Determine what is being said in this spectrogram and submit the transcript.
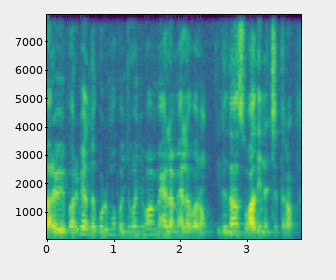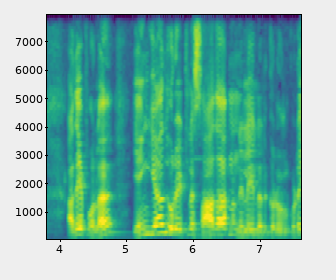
பரவி பரவி அந்த குடும்பம் கொஞ்சம் கொஞ்சமாக மேலே மேலே வரும். இதுதான் சுவாதி நட்சத்திரம். அதே போல் எங்கேயாவது ஒரு இடத்துல சாதாரண நிலையில் இருக்கிறவங்க கூட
